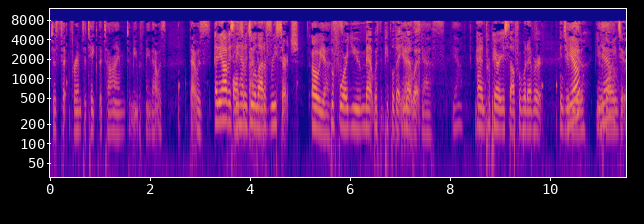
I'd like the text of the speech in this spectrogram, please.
just to, for him to take the time to meet with me that was that was And he obviously had to do a lot of research oh yes before you met with the people that you yes, met with. yes yeah and prepare yourself for whatever interview Yep. you're Yeah. going to.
